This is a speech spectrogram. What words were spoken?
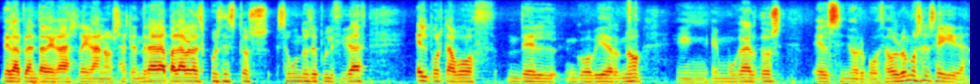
de la planta de gas reganosa. Tendrá la palabra después de estos segundos de publicidad el portavoz del Gobierno en, en Mugardos, el señor Boza. Volvemos enseguida.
